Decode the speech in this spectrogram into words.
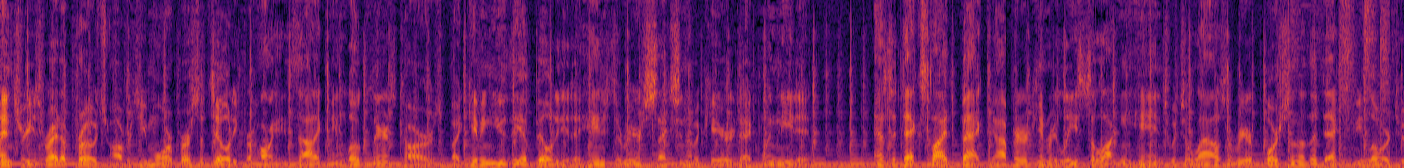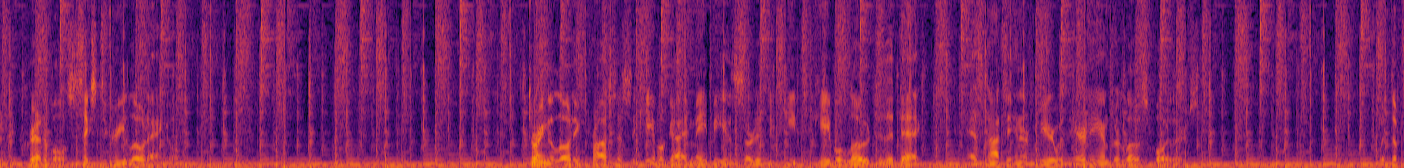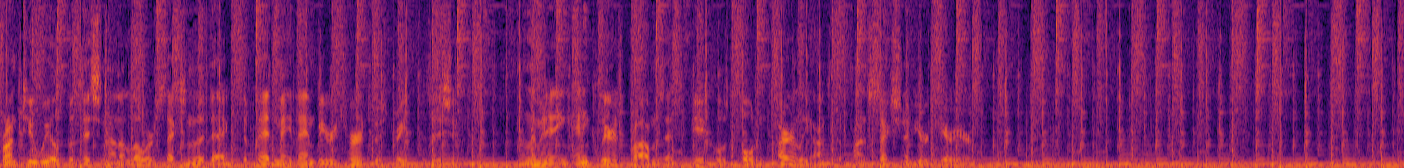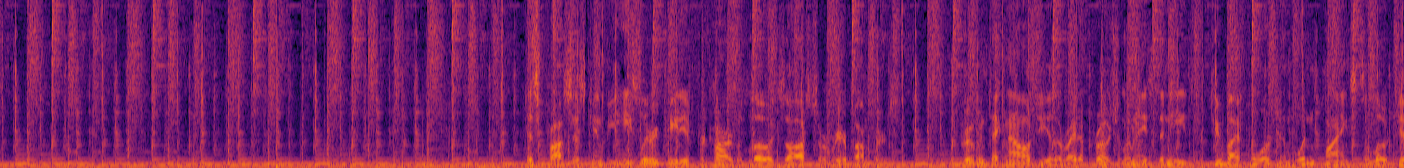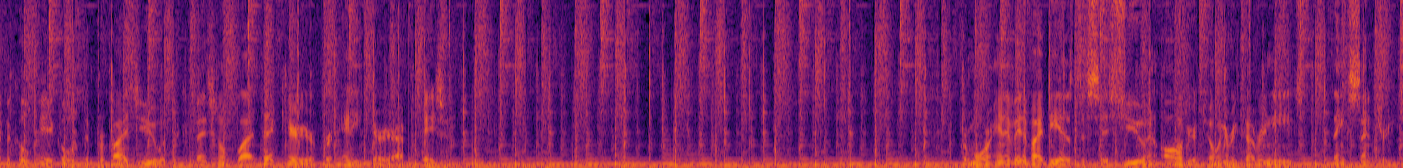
Century's right approach offers you more versatility for hauling exotic and low clearance cars by giving you the ability to hinge the rear section of a carrier deck when needed. As the deck slides back, the operator can release the locking hinge, which allows the rear portion of the deck to be lowered to an incredible 6 degree load angle. During the loading process, a cable guide may be inserted to keep the cable low to the deck as not to interfere with air dams or low spoilers. With the front two wheels positioned on the lower section of the deck, the bed may then be returned to a straight position, eliminating any clearance problems as the vehicle is pulled entirely onto the front section of your carrier. This process can be easily repeated for cars with low exhaust or rear bumpers. Proven technology of the right approach eliminates the needs for 2x4s and wooden planks to load difficult vehicles and provides you with a conventional flat deck carrier for any carrier application. For more innovative ideas to assist you in all of your towing recovery needs, think Century.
